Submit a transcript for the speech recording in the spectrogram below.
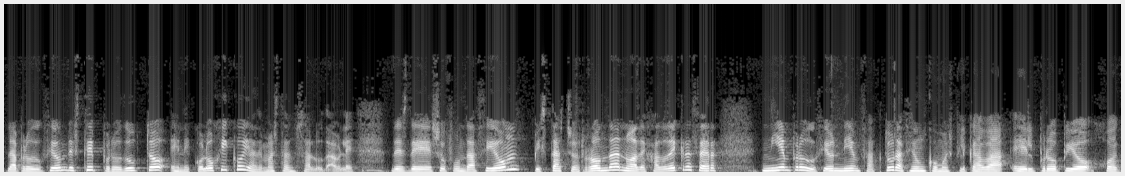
la producción de este producto en ecológico y además tan saludable. Desde su fundación, Pistachos Ronda no ha dejado de crecer ni en producción ni en facturación, como explicaba el propio Joaquín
